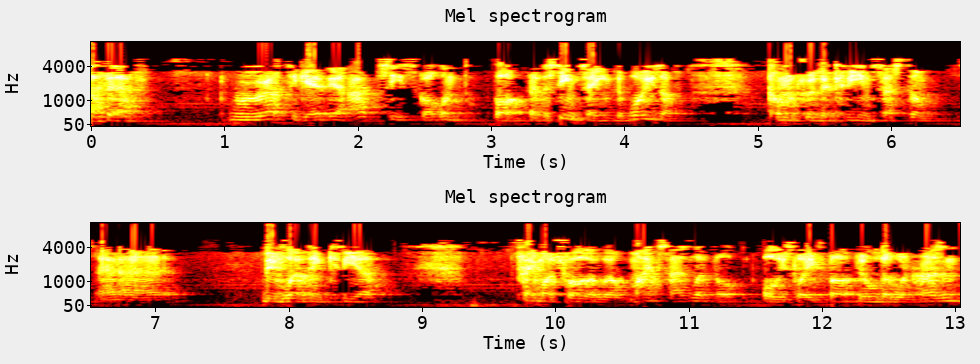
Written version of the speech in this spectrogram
if, if we were to get there, I'd say Scotland, but at the same time, the boys are coming through the Korean system. Uh, they've lived in Korea pretty much all their well. Max has lived all, all his life, but the older one hasn't.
